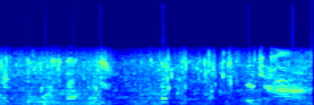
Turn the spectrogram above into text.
the. Good job.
